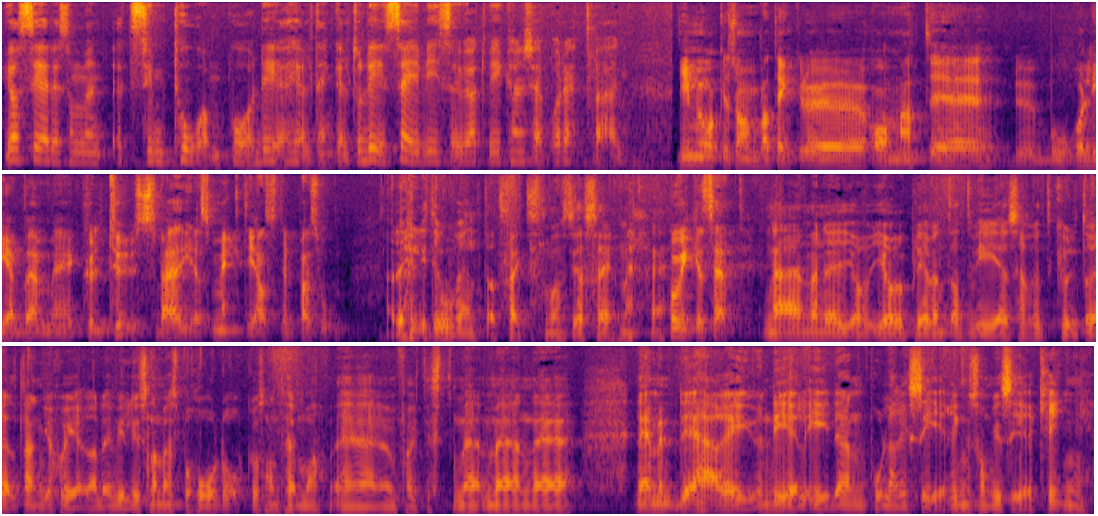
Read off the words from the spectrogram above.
Jag ser det som en, ett symptom på det helt enkelt och det i sig visar ju att vi kanske är på rätt väg. Jimmy Åkesson, vad tänker du eh, om att eh, du bor och lever med kultursveriges mäktigaste person? Ja, det är lite oväntat faktiskt måste jag säga. Men... På vilket sätt? Nej, men det, jag, jag, upplever inte att vi är särskilt kulturellt engagerade. Vi lyssnar mest på hårdrock och sånt hemma eh, faktiskt. Men, men, eh, nej, men det här är ju en del i den polarisering som vi ser kring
